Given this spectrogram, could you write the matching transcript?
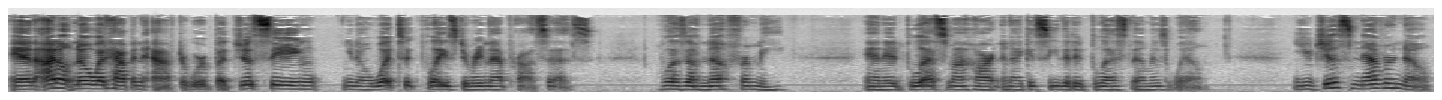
And I don't know what happened afterward, but just seeing, you know, what took place during that process was enough for me. And it blessed my heart, and I could see that it blessed them as well. You just never know.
